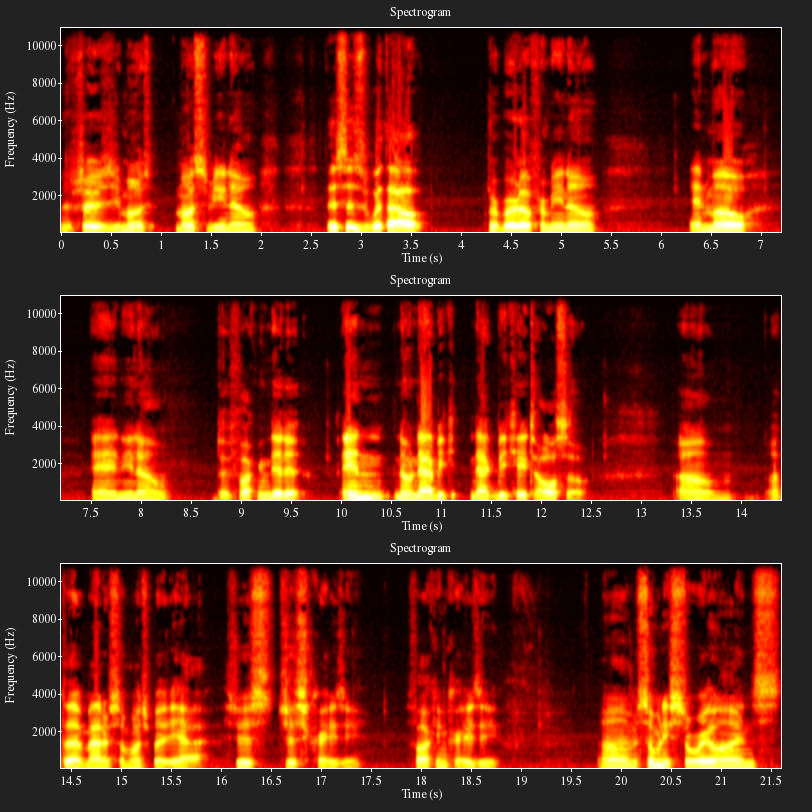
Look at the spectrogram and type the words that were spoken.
I'm sure as you most, most of you know, this is without Roberto Firmino and Mo. And, you know, they fucking did it and no Naby Naby Keita also. Um, not that it matters so much, but yeah, just just crazy, fucking crazy. Um, so many storylines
